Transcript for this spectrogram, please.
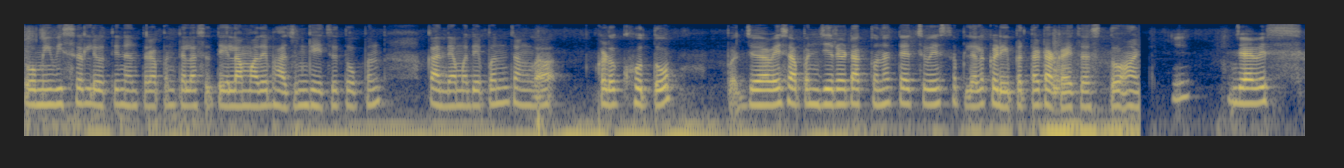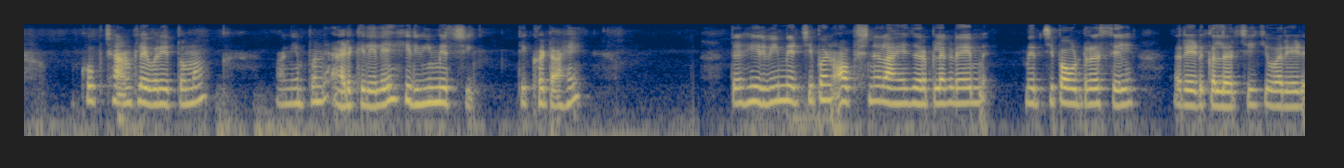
तो मी विसरले होते. नंतर आपण त्याला असं तेलामध्ये भाजून घ्यायचं. तो पण कांद्यामध्ये पण चांगला कडक होतो. पण ज्यावेळेस आपण जिरं टाकतो ना त्याच वेळेस आपल्याला कढीपत्ता टाकायचा असतो आणि ज्यावेळेस खूप छान फ्लेवर येतो मग आणि आपण ॲड केलेली आहे हिरवी मिरची. तिखट आहे. तर हिरवी मिरची पण ऑप्शनल आहे. जर आपल्याकडे मिरची पावडर असेल रेड कलरची किंवा रेड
